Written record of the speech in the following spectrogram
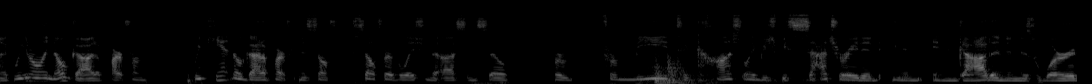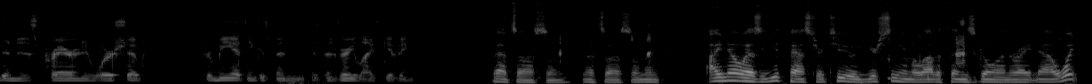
Like we can only know God apart from we can't know God apart from His self self revelation to us. And so for for me to constantly be, be saturated in in God and in His Word and in His prayer and in worship, for me, I think has been has been very life giving. That's awesome. That's awesome. And I know as a youth pastor too, you're seeing a lot of things going right now. What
